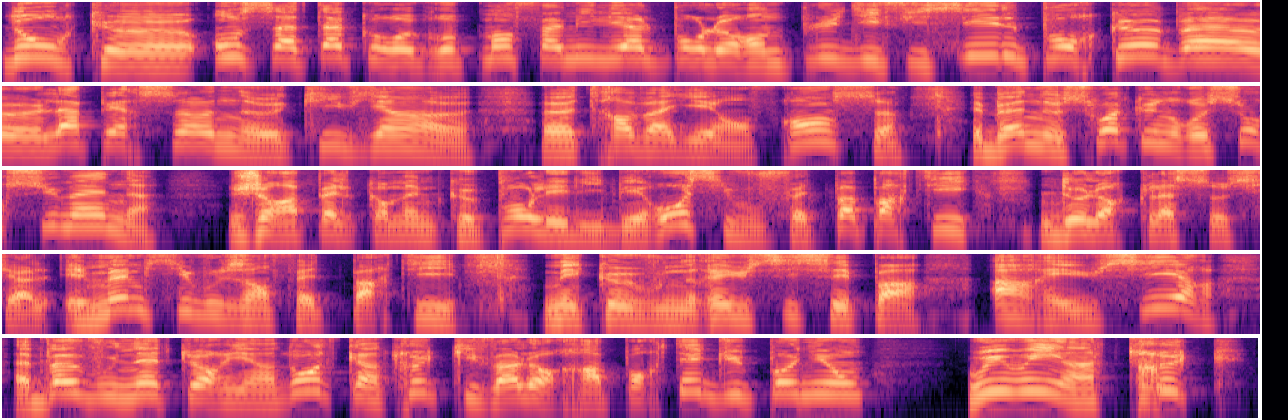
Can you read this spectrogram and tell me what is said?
Donc, on s'attaque au regroupement familial pour le rendre plus difficile, pour que ben, la personne qui vient travailler en France, eh ben, ne soit qu'une ressource humaine. Je rappelle quand même que pour les libéraux, si vous ne faites pas partie de leur classe sociale, et même si vous en faites partie, mais que vous ne réussissez pas à réussir, eh ben vous n'êtes rien d'autre qu'un truc qui va leur rapporter du pognon. Oui, oui, un truc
